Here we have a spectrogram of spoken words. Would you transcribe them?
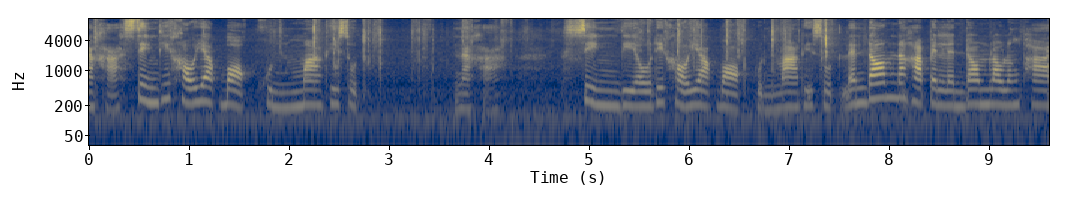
นะคะ สิ่งที่เขาอยากบอกคุณมากที่สุดนะคะ สิ่งเดียวที่เขาอยากบอกคุณมากที่สุดเรนดอมนะคะ เป็นเรนดอมเล่าเรื่องไพ่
